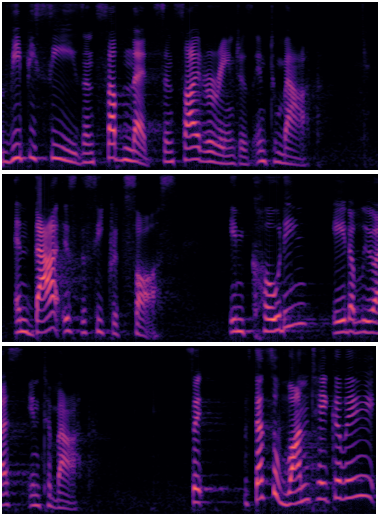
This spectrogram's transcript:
VPCs and subnets and CIDR ranges into math. And that is the secret sauce, encoding AWS into math. So if that's the one takeaway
